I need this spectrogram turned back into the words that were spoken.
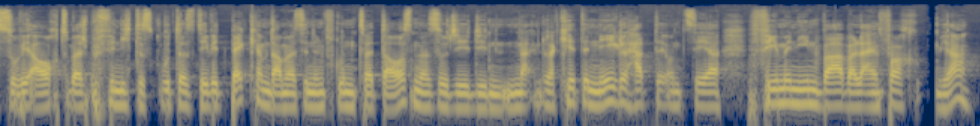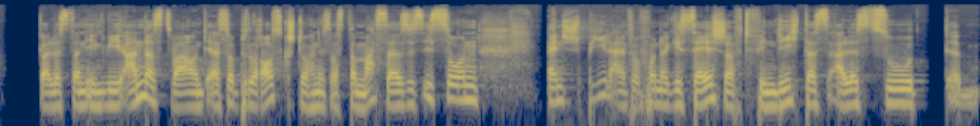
so wie auch zum Beispiel finde ich das gut, dass David Beckham damals in den frühen 2000 also die, die lackierte Nägel hatte und sehr feminin war, weil einfach, ja, weil es dann irgendwie anders war und er so ein bisschen rausgestochen ist aus der Masse. Also es ist so ein, ein Spiel einfach von der Gesellschaft, finde ich, das alles zu ähm,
